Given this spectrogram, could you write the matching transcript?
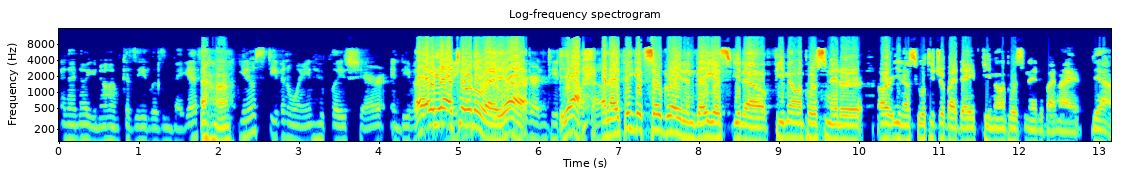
And I know you know him because he lives in Vegas. Uh huh. You know Stephen Wayne, who plays Cher in Diva. Oh, yeah, Vegas? totally, yeah. kindergarten teacher. Yeah, also. and I think it's so great in Vegas. You know, female impersonator or you know, school teacher by day, female impersonator by night. Yeah.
